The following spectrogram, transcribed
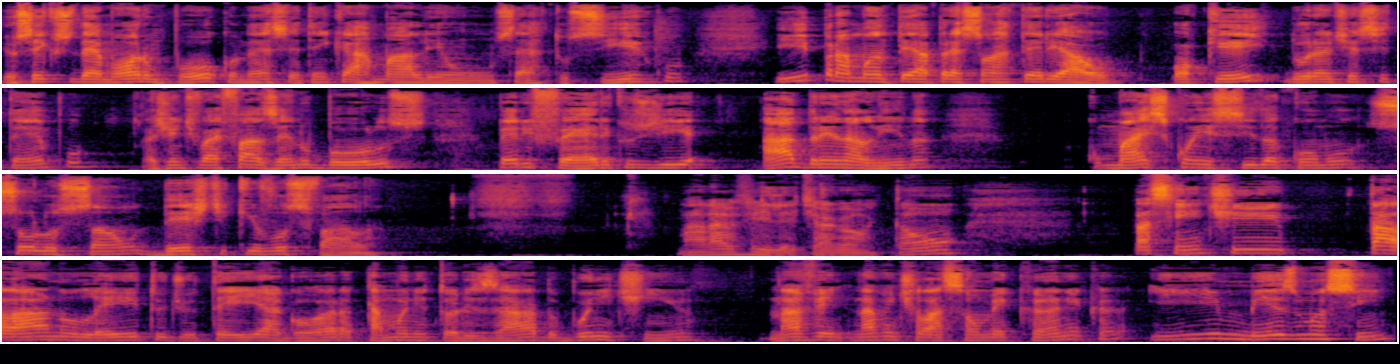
Eu sei que isso demora um pouco, né? Você tem que armar ali um certo circo. E para manter a pressão arterial ok durante esse tempo, a gente vai fazendo bolos periféricos de adrenalina, mais conhecida como solução deste que vos fala. Maravilha, Tiagão. Então, o paciente tá lá no leito de UTI agora, tá monitorizado, bonitinho, na, ve na ventilação mecânica e mesmo assim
